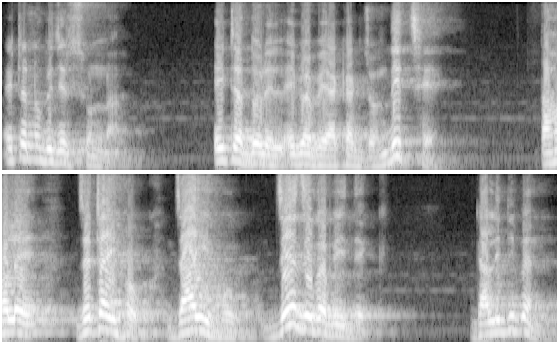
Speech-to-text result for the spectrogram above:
এটা নবীজির সুন্না এইটা দলিল এইভাবে এক একজন দিচ্ছে। তাহলে যেটাই হোক, যাই হোক, যে যেভাবেই দেখ, গালি দিবেন?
